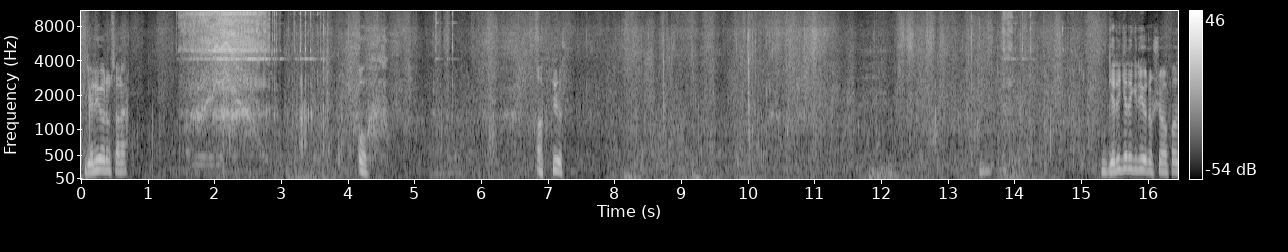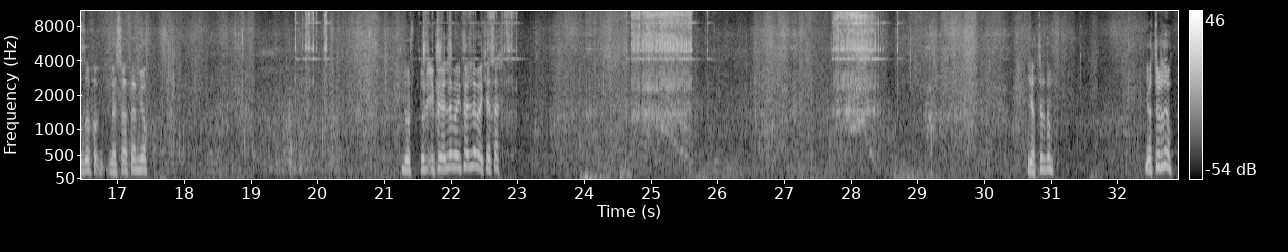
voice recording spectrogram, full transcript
Geliyorum sana. Of. Atlıyor. Geri geri gidiyorum şu an fazla fa- mesafem yok. Dur dur ipi elleme ipi elleme keser. Yatırdım. Yatırdım.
